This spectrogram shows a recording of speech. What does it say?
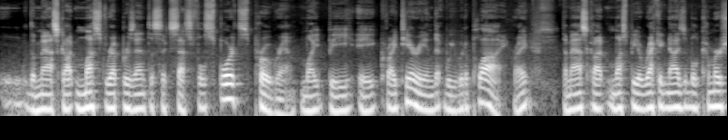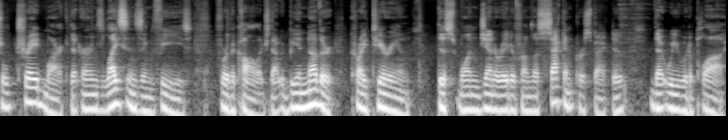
the mascot must represent a successful sports program, might be a criterion that we would apply, right? The mascot must be a recognizable commercial trademark that earns licensing fees for the college. That would be another criterion this one generated from the second perspective that we would apply.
